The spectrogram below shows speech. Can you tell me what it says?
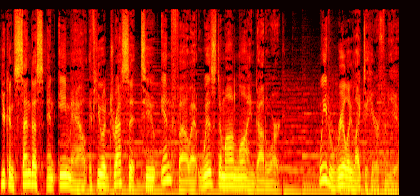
you can send us an email if you address it to info at wisdomonline.org. We'd really like to hear from you.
